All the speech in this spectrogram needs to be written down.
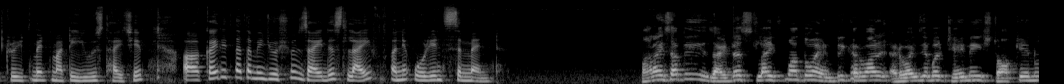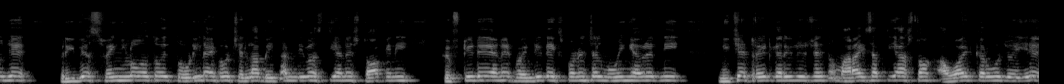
ટ્રીટમેન્ટ માટે યુઝ થાય છે. કઈ રીતના તમે જોશો ઝાયડસ લાઈફ અને ઓરિયન્ટ સિમેન્ટ? મારા હિસાબથી ઝાયડસ લાઈફમાં તો એન્ટ્રી કરવા એડવાઇઝેબલ છે નહીં. સ્ટોક એનું જે પ્રીવિયસ સ્વિંગ લો હતો એ તોડી નાખ્યો. છેલ્લા બે ત્રણ દિવસથી અને સ્ટોક એની ફિફ્ટી ડે અને ટ્વેન્ટી ડે એક્સપોનેન્શિયલ મૂવિંગ એવરેજની નીચે ટ્રેડ કરી રહ્યું છે. તો મારા હિસાબથી આ સ્ટોક અવોઇડ કરવો જોઈએ.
